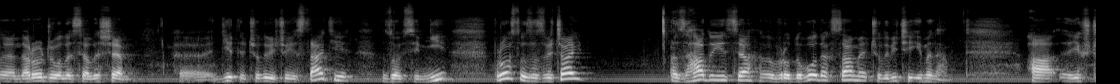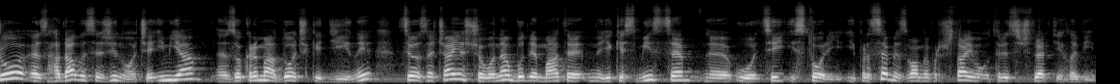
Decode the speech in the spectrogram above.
е, народжувалися лише е, діти чоловічої статі, зовсім ні. Просто зазвичай згадується в родоводах саме чоловічі імена. А якщо е, згадалося жіноче ім'я, е, зокрема дочки Діни, це означає, що вона буде мати якесь місце е, у цій історії. І про це ми з вами прочитаємо у 34 главі.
